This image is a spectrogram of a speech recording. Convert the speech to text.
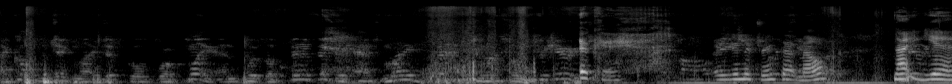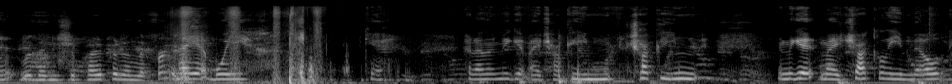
I called to check my zip code for a plan with a benefit that adds money back to my social security. Okay, Are you gonna drink that milk? not yet. Well, then you should probably put it in the fridge. Not yet, boy. Okay. Hold on, let me get my chocolate, chocolate. Let me get my chocolate milk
